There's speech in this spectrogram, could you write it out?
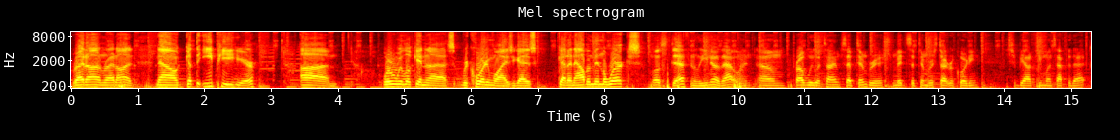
Right on, right on. Now, got the EP here. Um, where are we looking uh, recording wise? You guys got an album in the works? Most definitely, you know that one. Um, probably what time? September-ish, mid-September. Start recording. Should be out a few months after that.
